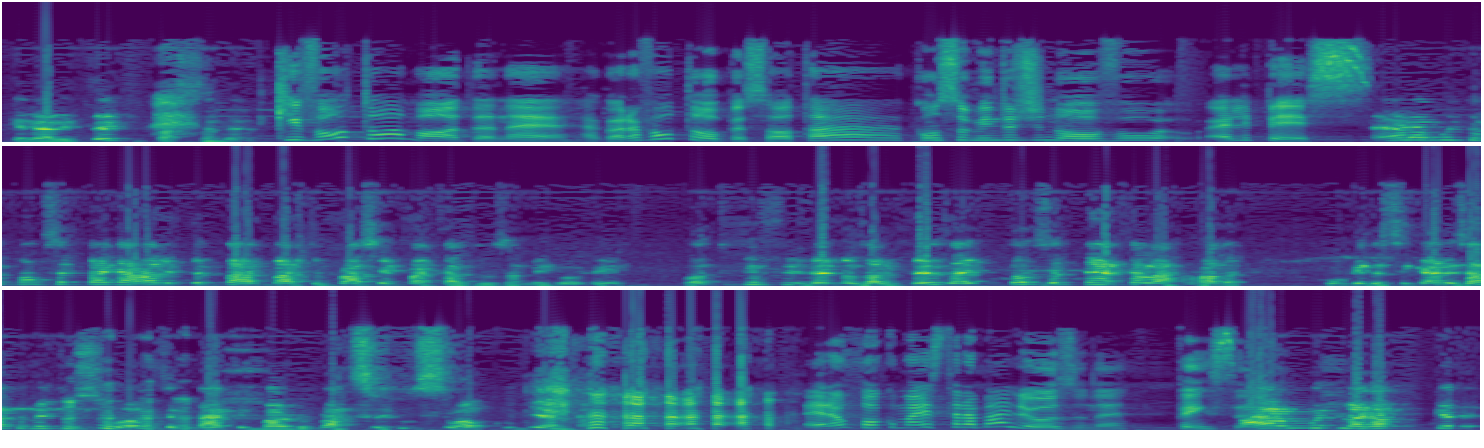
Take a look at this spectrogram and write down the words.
Aquele LP que está sendo. Que voltou à moda, né? Agora voltou, o pessoal tá consumindo de novo LPs. Era muito bom você pegar o LP, estava debaixo do braço e ir para casa dos amigos ouvir. Outro dia eu fui ver meus LPs, aí todos eles têm aquela roda comida cigarro, exatamente o suor. Você estava aqui debaixo do braço e o suor comia. a cara. Era um pouco mais trabalhoso, né? Ah, Pensando. era muito legal porque,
